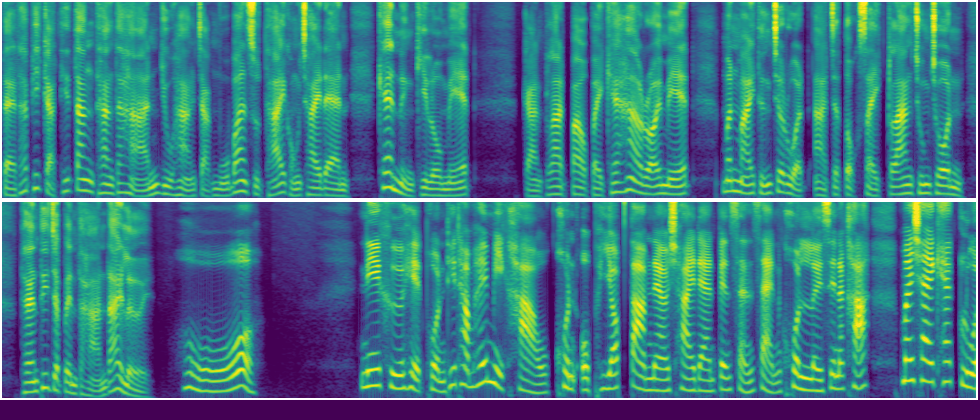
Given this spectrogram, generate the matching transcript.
แต่ถ้าพิกัดที่ตั้งทางทหารอยู่ห่างจากหมู่บ้านสุดท้ายของชายแดนแค่ 1 กิโลเมตร การพลาดเป้าไปแค่ 500 เมตร มันหมายถึงจรวดอาจจะตกใส่กลางชุมชน แทนที่จะเป็นทหารได้เลย โห นี่คือเหตุผลที่ทำให้มีข่าวคนอพยพตามแนวชายแดนเป็นแสนแสนๆคนเลยสินะคะ ไม่ใช่แค่กลัว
